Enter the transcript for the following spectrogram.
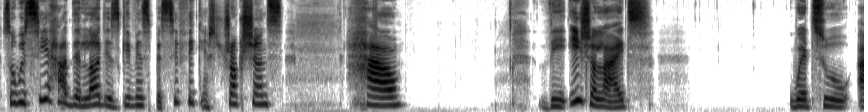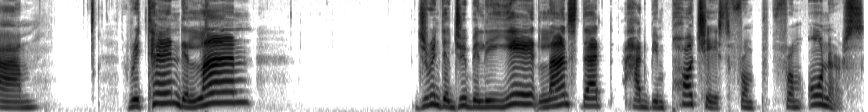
So we see how the Lord is giving specific instructions how the Israelites were to um, return the land during the Jubilee year, lands that had been purchased from, from owners.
